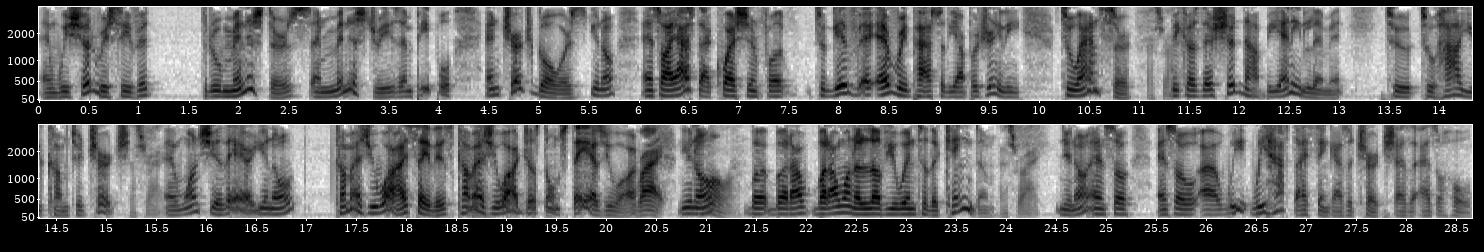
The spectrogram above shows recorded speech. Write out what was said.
And we should receive it through ministers and ministries and people and churchgoers, you know. And so I asked that question for to give every pastor the opportunity to answer That's right. because there should not be any limit to to how you come to church. That's right. And once you're there, you know, come as you are. I say this, come as you are, just don't stay as you are. Right. You know, but but I but I want to love you into the kingdom That's right. you know and so and so uh, we we have to i think as a church as a, as a whole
